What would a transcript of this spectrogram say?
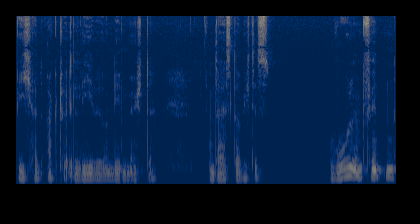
wie ich halt aktuell lebe und leben möchte. Und da ist, glaube ich, das Wohlempfinden,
